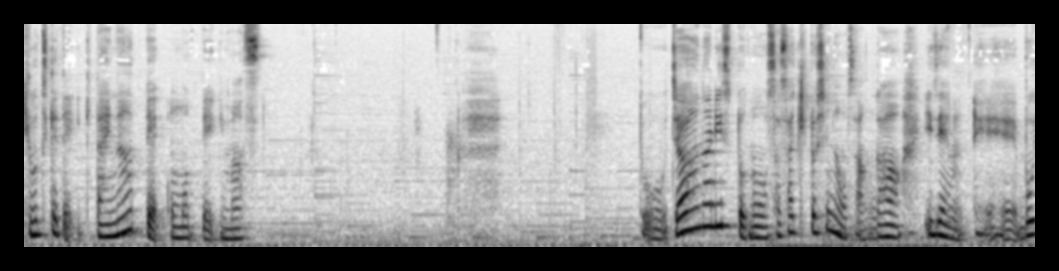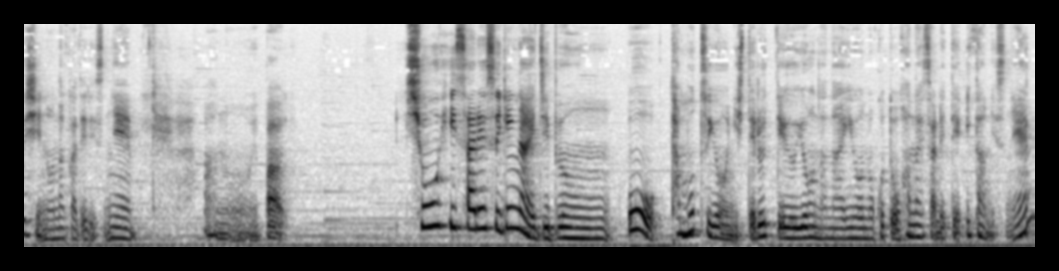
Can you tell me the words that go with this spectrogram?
気をつけていきたいなって思っています。とジャーナリストの佐々木俊尚さんが以前、えー、 Voicy の中でですねあのやっぱ消費されすぎない自分を保つようにしてるっていうような内容のことをお話しされていたんですね。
